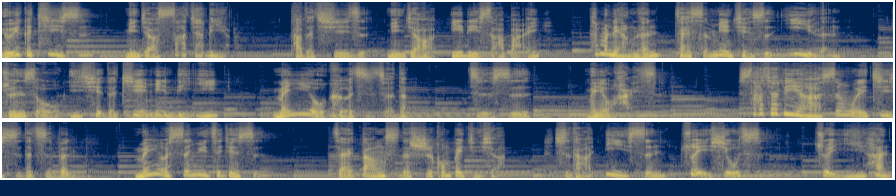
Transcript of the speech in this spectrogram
有一个祭司名叫撒加利亚，他的妻子名叫伊丽莎白，他们两人在神面前是异人。遵守一切的诫命礼仪，没有可指责的，只是没有孩子。撒加利亚身为祭司的职分，没有生育这件事，在当时的时空背景下，是他一生最羞耻、最遗憾、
